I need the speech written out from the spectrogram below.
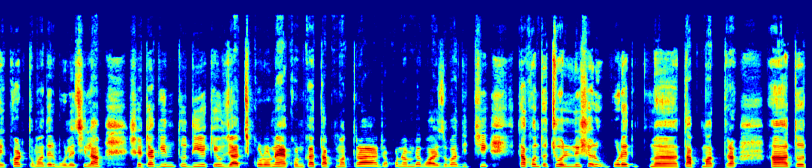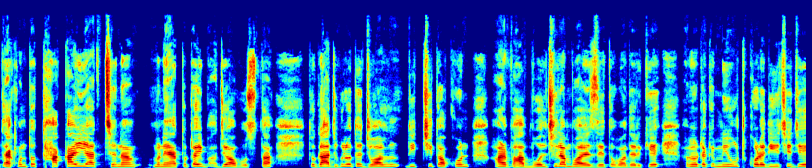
রেকর্ড তোমাদের বলেছিলাম, সেটা কিন্তু দিয়ে কেউ জাজ করো না। এখনকার তাপমাত্রা যখন আমরা ভয়েস ওভার দিচ্ছি, তখন তো চল্লিশের উপরে তাপমাত্রা তো এখন তো থাকাই যাচ্ছে না মানে এতটাই বাজে অবস্থা। তো গাছগুলোতে জল দিচ্ছি তখন, আর ভাব বলছিলাম ভয়েসে তোমাদেরকে, আমি ওটাকে মিউট করে দিয়েছি যে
